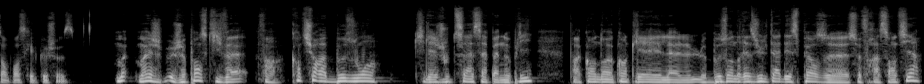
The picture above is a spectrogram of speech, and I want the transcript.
en penses quelque chose. Moi, je, pense qu'il va, enfin, quand il y aura besoin qu'il ajoute ça à sa panoplie, enfin, quand quand le besoin de résultat des Spurs euh, se fera sentir,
